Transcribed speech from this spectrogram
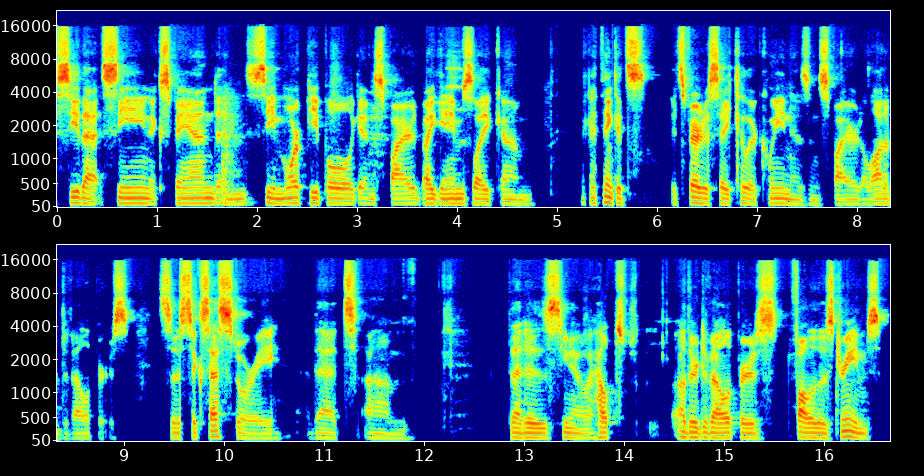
see that scene expand and see more people get inspired by games like um, like I think it's it's fair to say Killer Queen has inspired a lot of developers. It's a success story that um, that has you know helped other developers follow those dreams,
